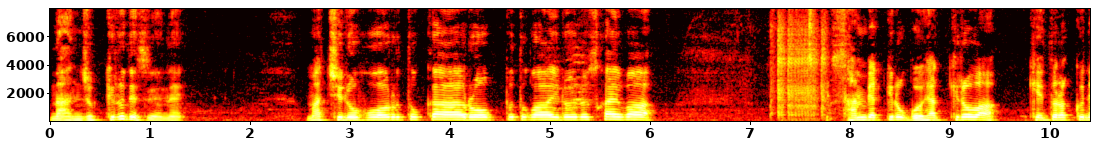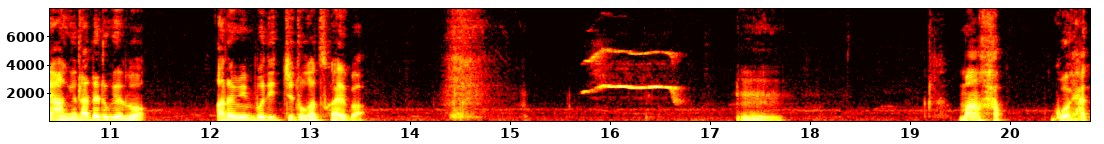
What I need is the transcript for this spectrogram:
何十キロですよねまあチルホールとかロープとかいろいろ使えば300キロ500キロは軽トラックに上げられるけどアルミブリッジとか使えばうんまあ、500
